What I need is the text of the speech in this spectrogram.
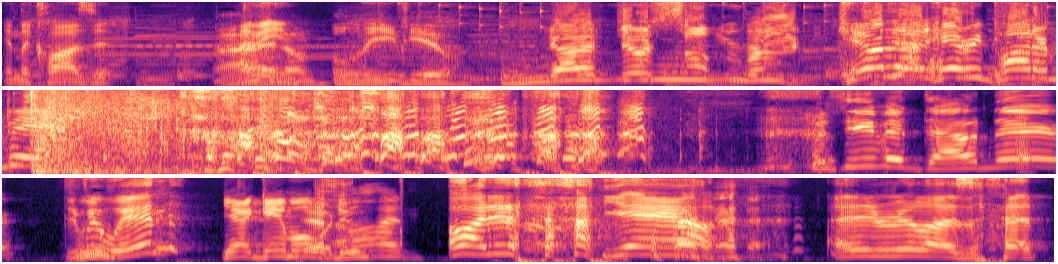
in the closet. I, mean- don't believe you. Gotta do something, bro. Kill that Harry Potter bitch! Was he even down there? Did we win? Yeah, game over, dude. Oh, I didn't. yeah. I didn't realize that.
